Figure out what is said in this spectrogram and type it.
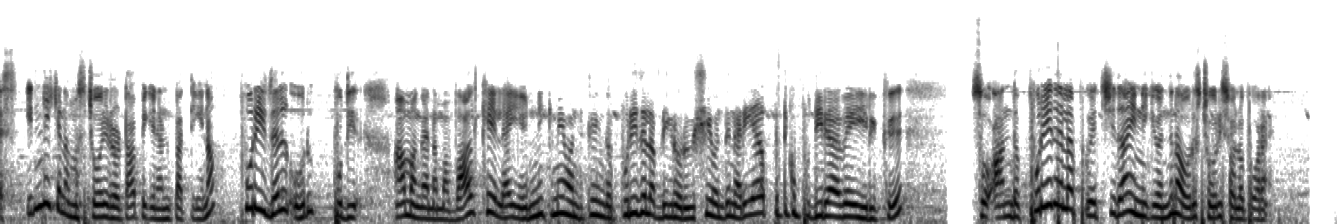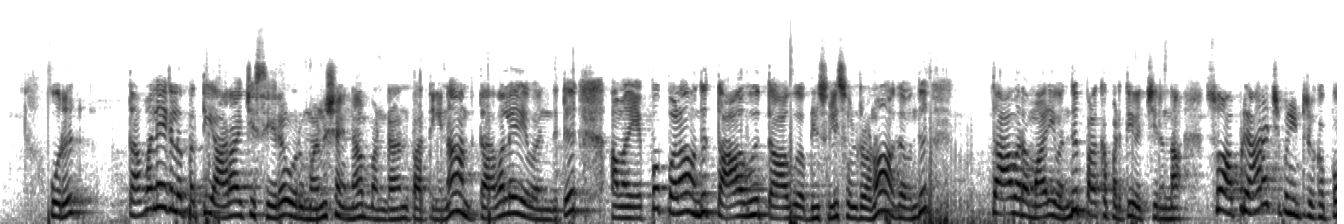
எஸ் இன்றைக்கி நம்ம ஸ்டோரியோட டாபிக் என்னென்னு பார்த்தீங்கன்னா புரிதல் ஒரு புதிர். ஆமாங்க நம்ம வாழ்க்கையில் என்றைக்குமே வந்துட்டு இந்த புரிதல் அப்படிங்கிற ஒரு விஷயம் வந்து நிறையா பேத்துக்கு புதிராகவே இருக்குது ஸோ அந்த புரிதலை வச்சு தான் இன்றைக்கி வந்து நான் ஒரு ஸ்டோரி சொல்ல போகிறேன் ஒரு தவளைகளை பற்றி ஆராய்ச்சி செய்கிற ஒரு மனுஷன் என்ன பண்ணுறான்னு பார்த்தீங்கன்னா அந்த தவளையை வந்துட்டு அவன் எப்பப்போலாம் வந்து தாவு தாவு அப்படின்னு சொல்லி சொல்கிறானோ அதை வந்து தாவர மாதிரி வந்து பழக்கப்படுத்தி வச்சுருந்தான். ஸோ அப்படி ஆராய்ச்சி பண்ணிகிட்டு இருக்கப்போ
